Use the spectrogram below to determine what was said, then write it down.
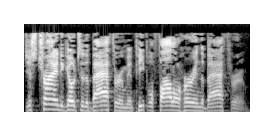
just trying to go to the bathroom and people follow her in the bathroom,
